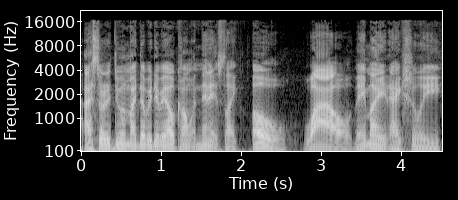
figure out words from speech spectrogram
I started doing my WWL column and then it's like, "Oh, wow, they might actually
